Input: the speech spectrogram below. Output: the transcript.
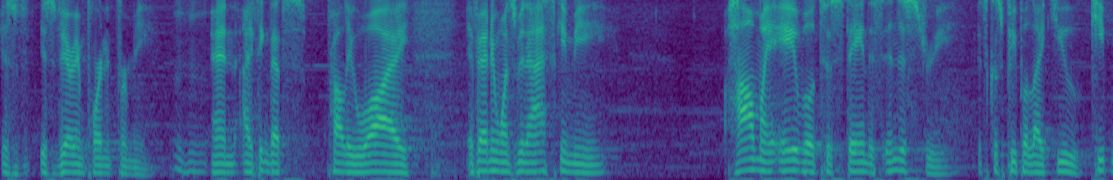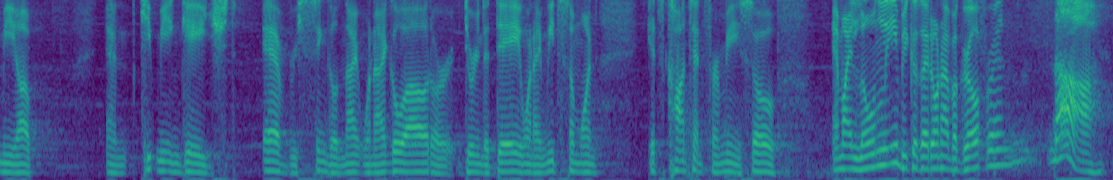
is is very important for me. And I think that's probably why, if anyone's been asking me, how am I able to stay in this industry? It's because people like you keep me up and keep me engaged every single night when I go out or during the day when I meet someone. It's content for me. So, am I lonely because I don't have a girlfriend? Nah.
